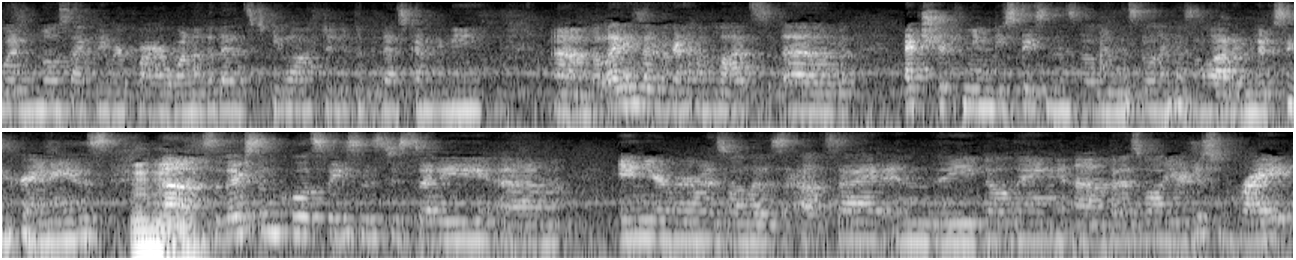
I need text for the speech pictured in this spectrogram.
would most likely require one of the beds to be lofted to put the desk underneath. Um, but like I said, we're going to have lots of extra community space in this building. This building has a lot of nooks and crannies. Mhm. Um, so there's some cool spaces to study um, in your room as well as outside in the building. Um, but as well, you're just right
